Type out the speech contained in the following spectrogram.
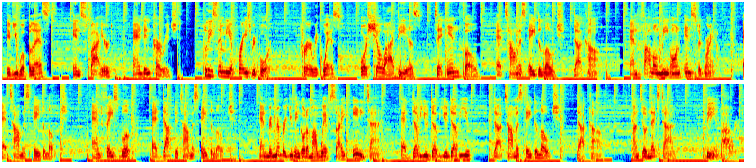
If you were blessed, inspired, and encouraged, please send me a praise report, prayer requests, or show ideas to info at thomasadeloach.com and follow me on Instagram at Thomas A. Deloach and Facebook at Dr. Thomas A. Deloach. And remember, you can go to my website anytime at www.thomasadeloach.com. Until next time, be empowered.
